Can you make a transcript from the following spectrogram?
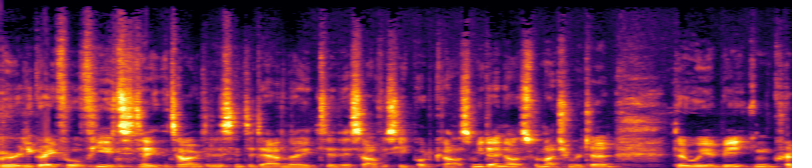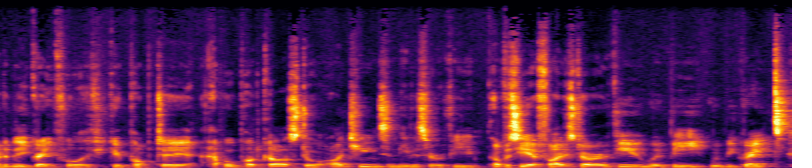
We're really grateful for you to take the time to listen to download to this RVC podcast. And we don't ask for much in return, though we would be incredibly grateful if you could pop to Apple Podcast or iTunes and leave us a review. Obviously, a five star review would be would be great.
